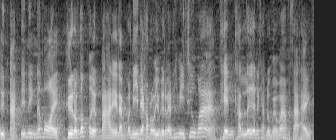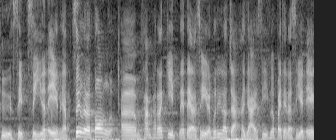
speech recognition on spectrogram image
อึดอัดนิดนึงนะบอย คือเราต้องเปิดบาร์เลยนะวันนี้นะครับเราอยู่กันในแบบที่มีชื่อว่า10 color นะครับหรือแปลว่าภาษาไทยคือ 10 สีนั่นเองนะครับซึ่งเราจะต้องเอมทำภารกิจในแต่ละสีนะเพื่อที่เราจะขยายสีเพื่อไปแต่ละสีนั่นเอง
